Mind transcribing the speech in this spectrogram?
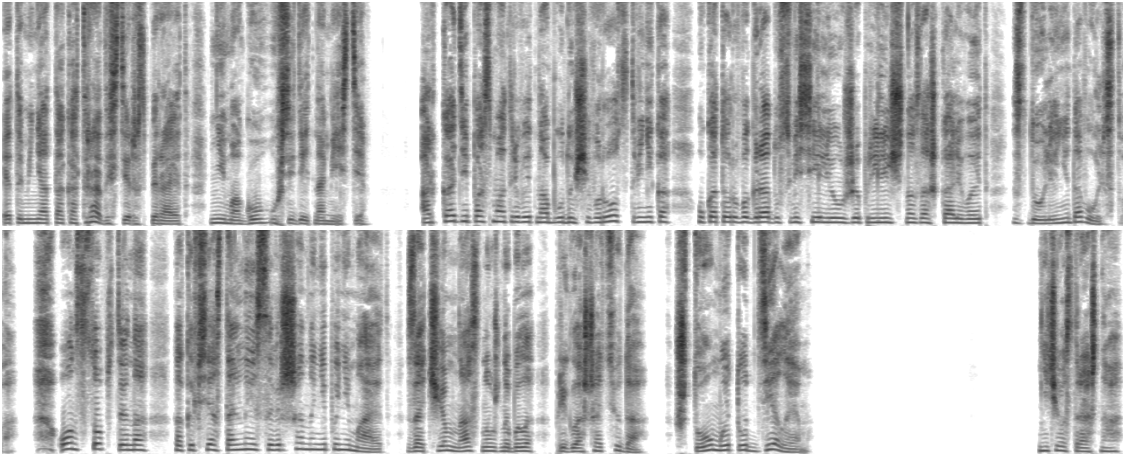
это меня так от радости распирает. Не могу усидеть на месте. Аркадий посматривает на будущего родственника, у которого градус веселья уже прилично зашкаливает, с долей недовольства. Он, собственно, как и все остальные, совершенно не понимает, зачем нас нужно было приглашать сюда. Что мы тут делаем? Ничего страшного.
